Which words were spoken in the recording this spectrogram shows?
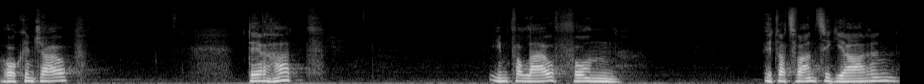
Rockenschaub. Der hat im Verlauf von etwa 20 Jahren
